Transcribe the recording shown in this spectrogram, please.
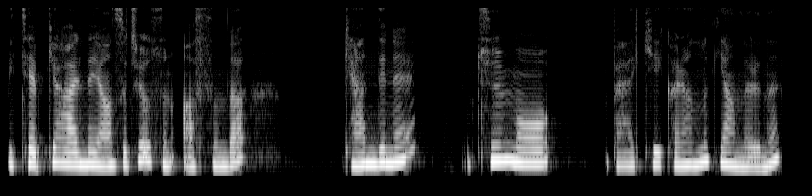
bir tepki halinde yansıtıyorsun aslında kendini tüm o belki karanlık yanlarını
